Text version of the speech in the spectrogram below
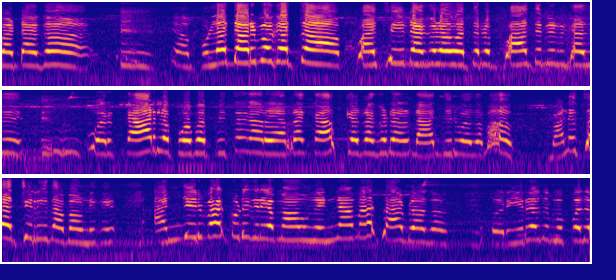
மாட்டாங்க. என் புள்ள தர்மகத்தா. பசி கூட ஒருத்தரை பார்த்துட்டு இருக்காது. ஒரு காரில் போக பிச்சைக்காரன் யாரா காசு கேட்டால் கூட நான் அஞ்சு ரூபாதம்மா மனசாட்சி இருக்குதாம்மா அவனுக்கு அஞ்சு ரூபாய் கொடுக்குறியம்மா அவங்க என்னம்மா சாப்பிடுவாங்க? ஒரு இருபது முப்பது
